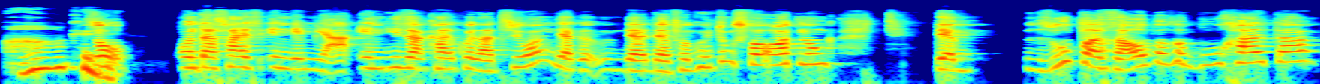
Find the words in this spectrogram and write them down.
Ah, okay. So. Und das heißt, in dem Jahr, in dieser Kalkulation der, der, der Vergütungsverordnung, der super saubere Buchhalter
